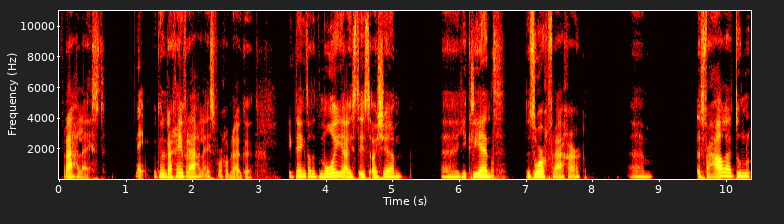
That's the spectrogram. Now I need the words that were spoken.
vragenlijst. Nee. We kunnen daar geen vragenlijst voor gebruiken. Ik denk dat het mooi juist is als je uh, je cliënt, de zorgvrager, um, het verhaal laat doen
